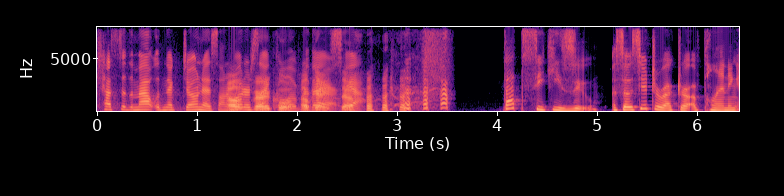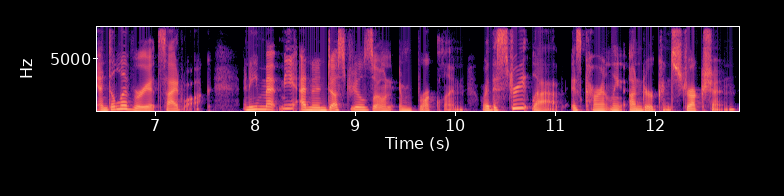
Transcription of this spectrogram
tested them out with Nick Jonas on a Oh, very motorcycle cool. over Okay, there. so Yeah. That's Siki Zhu, Associate Director of Planning and Delivery at Sidewalk, and he met me at an industrial zone in Brooklyn, where the street lab is currently under construction.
